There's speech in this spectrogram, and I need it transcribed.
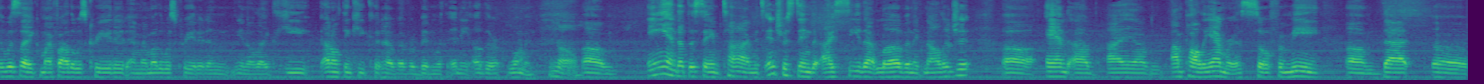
it was like my father was created and my mother was created, and you know, like he, I don't think he could have ever been with any other woman. no, Um, and at the same time, it's interesting that I see that love and acknowledge it. Uh, and uh, I, um, I'm polyamorous, so for me, um, that uh,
